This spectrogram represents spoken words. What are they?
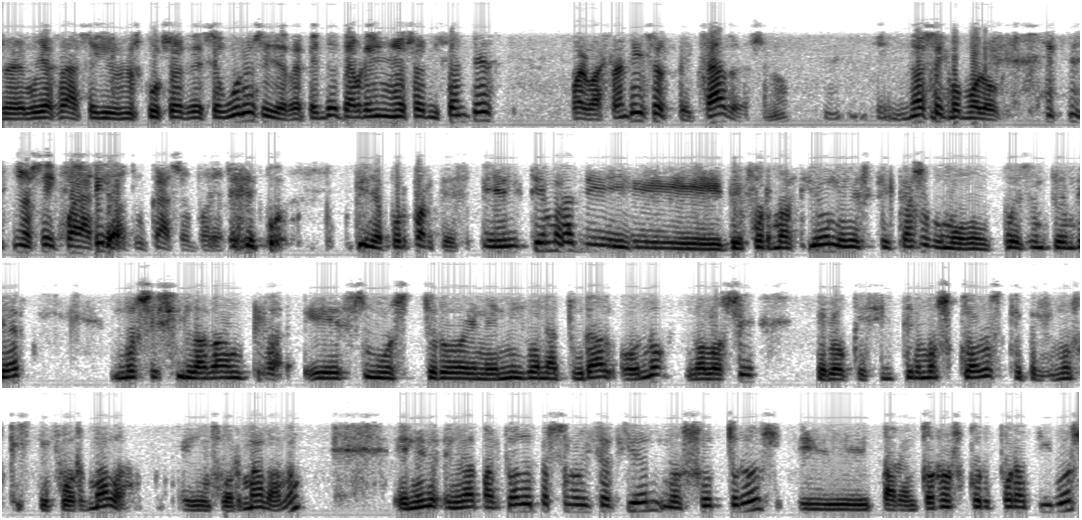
eh, voy a seguir unos cursos de seguros y de repente te abren unos horizontes pues bastante insospechados, ¿no? No sé cómo lo, no sé cuál ha sido tu caso, por ejemplo. Eh, por- Mira, por partes. El tema de, de formación, en este caso, como puedes entender, no sé si la banca es nuestro enemigo natural o no, no lo sé, pero lo que sí tenemos claro es que preferimos que esté formada e informada, ¿no? En el, en el apartado de personalización, nosotros, eh, para entornos corporativos,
